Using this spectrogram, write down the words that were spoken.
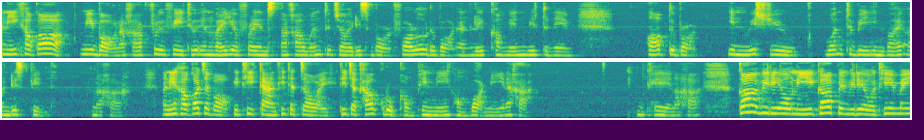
อันนี้เขาก็มีบอกนะคะ feel free to invite your friends นะคะ want to join this board follow the board and leave comment with the name of the board in which you want to be invited on this pin นะคะอันนี้เขาก็จะบอกวิธีการที่จะจอยที่จะเข้ากลุ่มของพินนี้ของบอร์ดนี้นะคะโอเคนะคะ ก็วิดีโอนี้ก็เป็นวิดีโอที่ไม่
